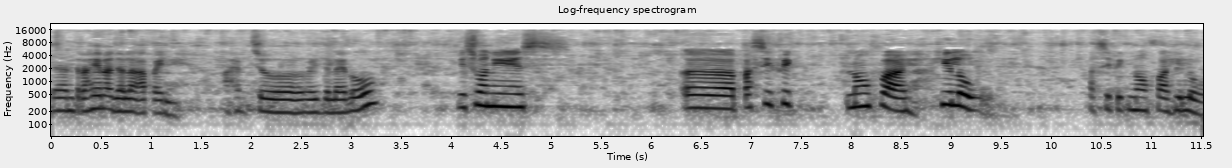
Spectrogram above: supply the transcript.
Dan terakhir adalah apa ini? I have to read the label. This one is uh, Pacific Nova Hilo. Pacific Nova Hilo.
